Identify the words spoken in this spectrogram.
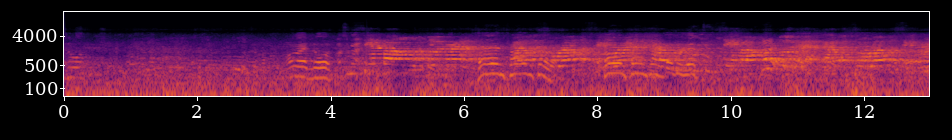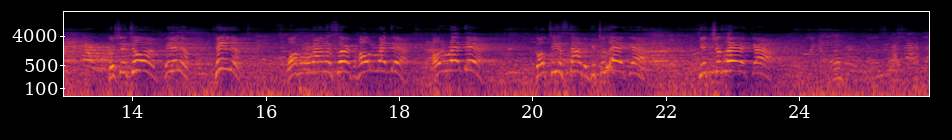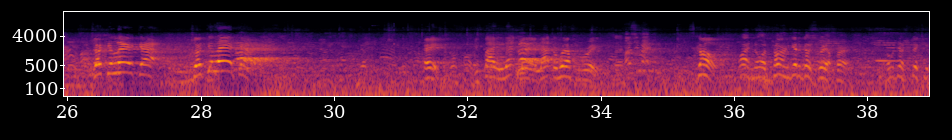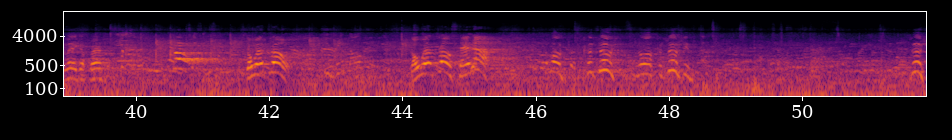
that? All right, Noah. Stand by. Turn, turn, turn. Turn, turn, turn. Push it to him. Pin him. Pin him. Walk him around in a circle. Hold it right there. Hold it right there. Go to your stomach. Get your leg out. Get your leg out. Jerk your leg out. Jerk your leg out. Hey, you fighting that man, not the referee. Let's go. All right, Noah, turn. Get a good grip there. Don't just stick your leg up there. Go well throw. Go well throw. Stand up. Come on, Kazoos. Noah, Kazoos him. Kazoos.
